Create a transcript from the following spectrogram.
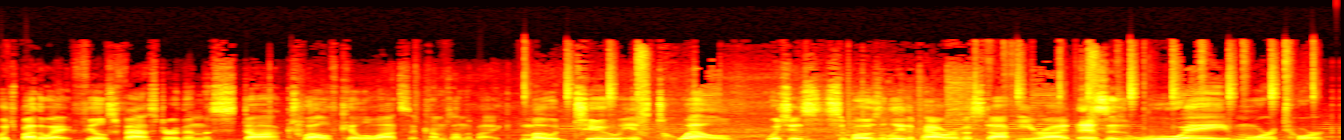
which by the way, feels faster than the stock 12 kilowatts that comes on the bike. Mode 2 is 12, which is supposedly the power of a stock e-ride. This is way more torque,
